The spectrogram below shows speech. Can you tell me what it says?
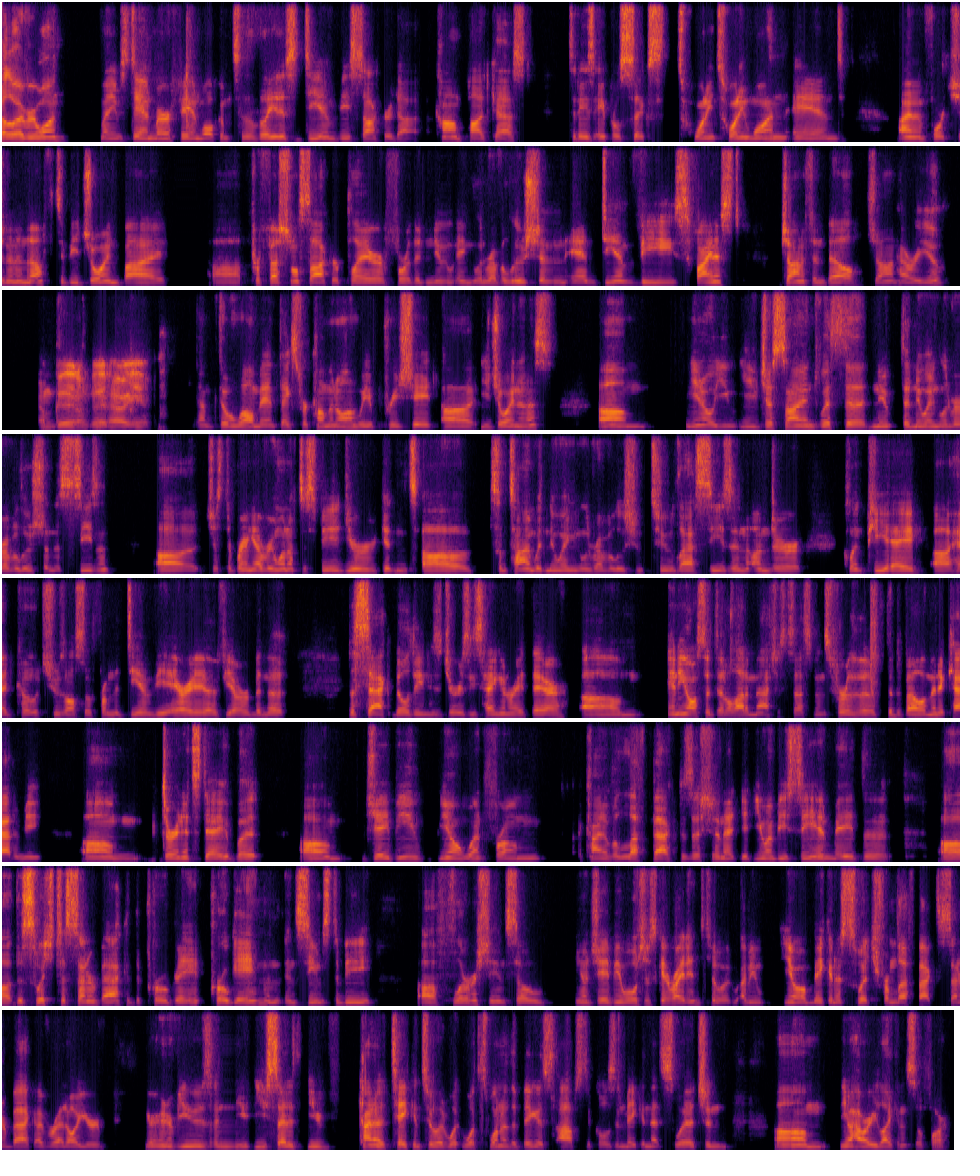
Hello, everyone. My name is Dan Murphy, and welcome to the latest DMVsoccer.com podcast. Today is April 6th, 2021, and I am fortunate enough to be joined by a professional soccer player for the New England Revolution and DMV's finest, Jonathan Bell. Jon, how are you? I'm good. I'm good. How are you? I'm doing well, man. Thanks for coming on. We appreciate uh, you joining us. Um, you know, you you just signed with the new the New England Revolution this season. Uh, just to bring everyone up to speed, you're getting uh, some time with New England Revolution two last season under Clint Peay, uh, head coach, who's also from the DMV area. If you've ever been to the SAC building, his jersey's hanging right there. Um, and he also did a lot of match assessments for the, the Development Academy um, during its day. But um, JB, you know, went from kind of a left back position at, at UMBC and made the uh, the switch to center back at the pro game, pro game and, and seems to be uh, flourishing. So, you know, JB, we'll just get right into it. I mean, you know, making a switch from left back to center back. I've read all your your interviews, and you, you said you've kind of taken to it. What, what's one of the biggest obstacles in making that switch? And um, you know, how are you liking it so far?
